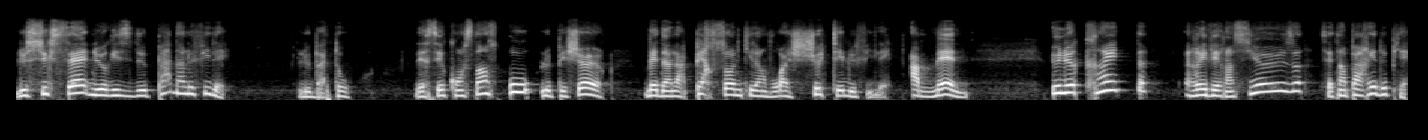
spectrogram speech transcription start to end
Le succès ne réside pas dans le filet, le bateau, les circonstances ou le pêcheur, mais dans la personne qui l'envoie jeter le filet. Amen. Une crainte révérencieuse s'est emparée de Pierre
